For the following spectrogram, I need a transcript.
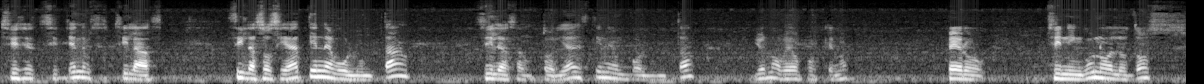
Sí, sí, tiene, si, las, si la sociedad tiene voluntad, si las autoridades tienen voluntad, yo no veo por qué no. Pero si ninguno de los dos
